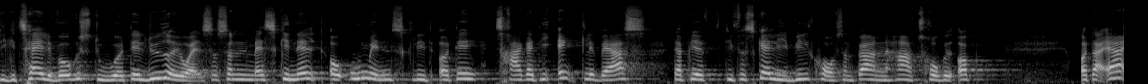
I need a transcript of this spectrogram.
Digitale vuggestuer, det lyder jo altså sådan maskinelt og umenneskeligt, og det trækker de enkle vers, der bliver de forskellige vilkår, som børnene har trukket op og der er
